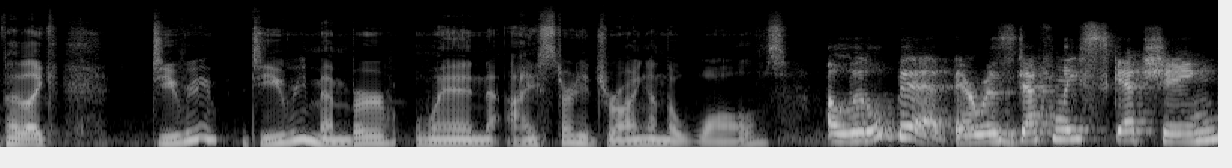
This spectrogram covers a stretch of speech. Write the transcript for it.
but like do you re- do you remember when i started drawing on the walls A little bit. There was definitely sketching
